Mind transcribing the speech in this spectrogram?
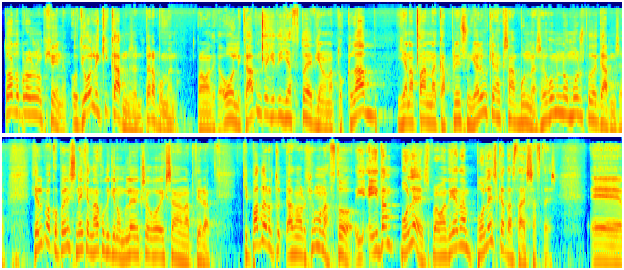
Τώρα το πρόβλημα ποιο είναι; Ότι όλοι εκεί κάπνιζαν, πέρα από μένα. Πραγματικά. Όλοι κάπνιζαν γιατί γι' αυτό έβγαιναν από το κλαμπ για να πάνε να καπνίσουν για λίγο και να ξαναμπούν μέσα. Εγώ ήμουν ο μόνος που δεν κάπνιζε. Και έβλεπα κοπέλες συνέχεια να έρχονται και να μου λένε, ξέρω εγώ, έχεις ένα αναπτήρα. Και πάντα ρωτ- αναρωτιόμουν αυτό. Ε, Ήταν πολλές, πραγματικά ήταν πολλές καταστάσεις αυτές. Ε,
